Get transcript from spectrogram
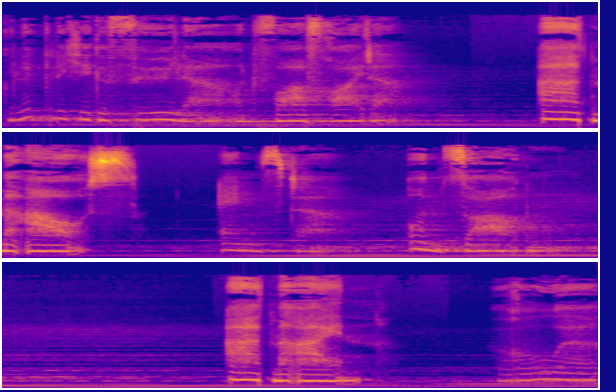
glückliche Gefühle und Vorfreude. Atme aus, Ängste und Sorgen. Atme ein, Ruhe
